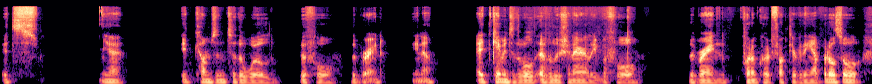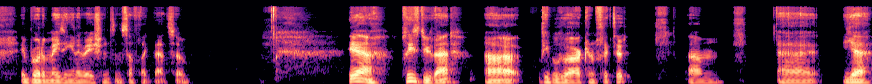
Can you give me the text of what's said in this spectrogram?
It's yeah it comes into the world before the brain you know? It came into the world evolutionarily before the brain quote unquote fucked everything up but also it brought amazing innovations and stuff like that so. Yeah please do that. Uh people who are conflicted um, uh, yeah,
